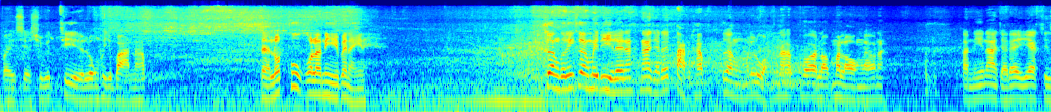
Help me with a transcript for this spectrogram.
ไปเสียชีวิตที่โรงพยาบาลนะครับ แต่รถคู่กรณีไปไหนเนี่ยเครื่องตัวนี้เครื่องไม่ดีเลยนะ น่าจะได้ตัดครับ เครื่องมันหลวมนะครับ เพราะเรามาลองแล้วนะคันนี้น่าจะได้แยกชิ้น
